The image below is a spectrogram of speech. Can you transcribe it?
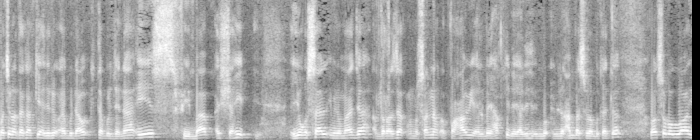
Baca nota kaki hadis Abu Daud Kitabul Janais fi bab asy-syahid Yughsal Ibnu Majah Abdul Razak Al-Musannaf Al-Tahawi Al-Baihaqi dari hadis Ibnu Abbas beliau berkata Rasulullah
